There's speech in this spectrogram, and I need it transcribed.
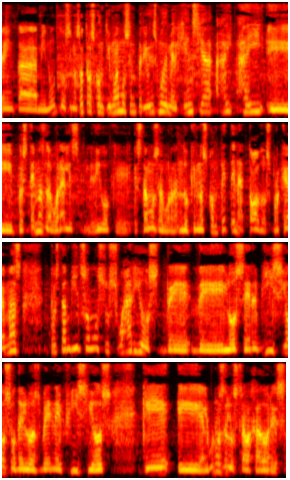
30 minutos y nosotros continuamos en periodismo de emergencia. Hay, hay eh, pues temas laborales, le digo que estamos abordando que nos competen a todos, porque además pues también somos usuarios de, los servicios o de los beneficios que eh, algunos de los trabajadores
